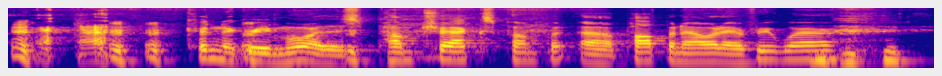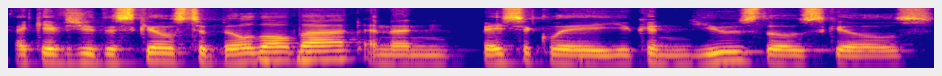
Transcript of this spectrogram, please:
Couldn't agree more. There's pump tracks pump, uh, popping out everywhere. That gives you the skills to build all that, and then basically you can use those skills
